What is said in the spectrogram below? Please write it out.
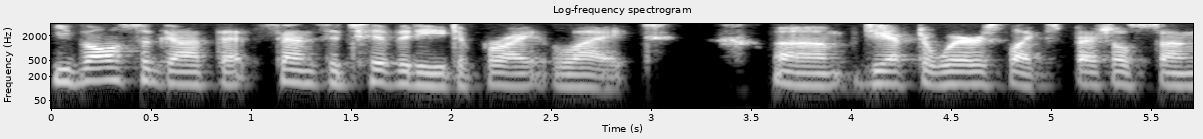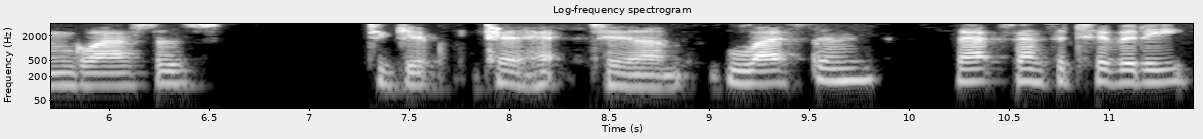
You've also got that sensitivity to bright light. Um, do you have to wear like special sunglasses to get to to um, lessen that sensitivity?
